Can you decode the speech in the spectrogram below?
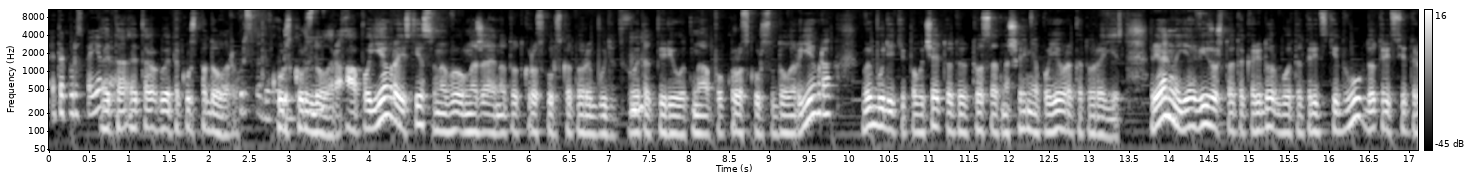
Это курс по евро? Это, это, это курс по доллару. Курс по доллару. Курс, курс mm-hmm. доллара. А по евро, естественно, вы умножая на тот кросс-курс, который будет в mm-hmm. этот период на по кросс-курсу доллар-евро, вы будете получать то, то, то соотношение по евро, которое есть. Реально я вижу, что этот коридор будет от 32 до 33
